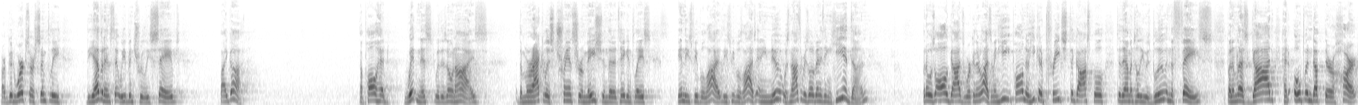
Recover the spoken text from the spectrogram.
Our good works are simply the evidence that we've been truly saved by God. Now, Paul had witnessed with his own eyes the miraculous transformation that had taken place in these people's lives, these people's lives, and he knew it was not the result of anything he had done, but it was all God's work in their lives. I mean, he, Paul knew he could have preached the gospel to them until he was blue in the face, but unless God had opened up their heart,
